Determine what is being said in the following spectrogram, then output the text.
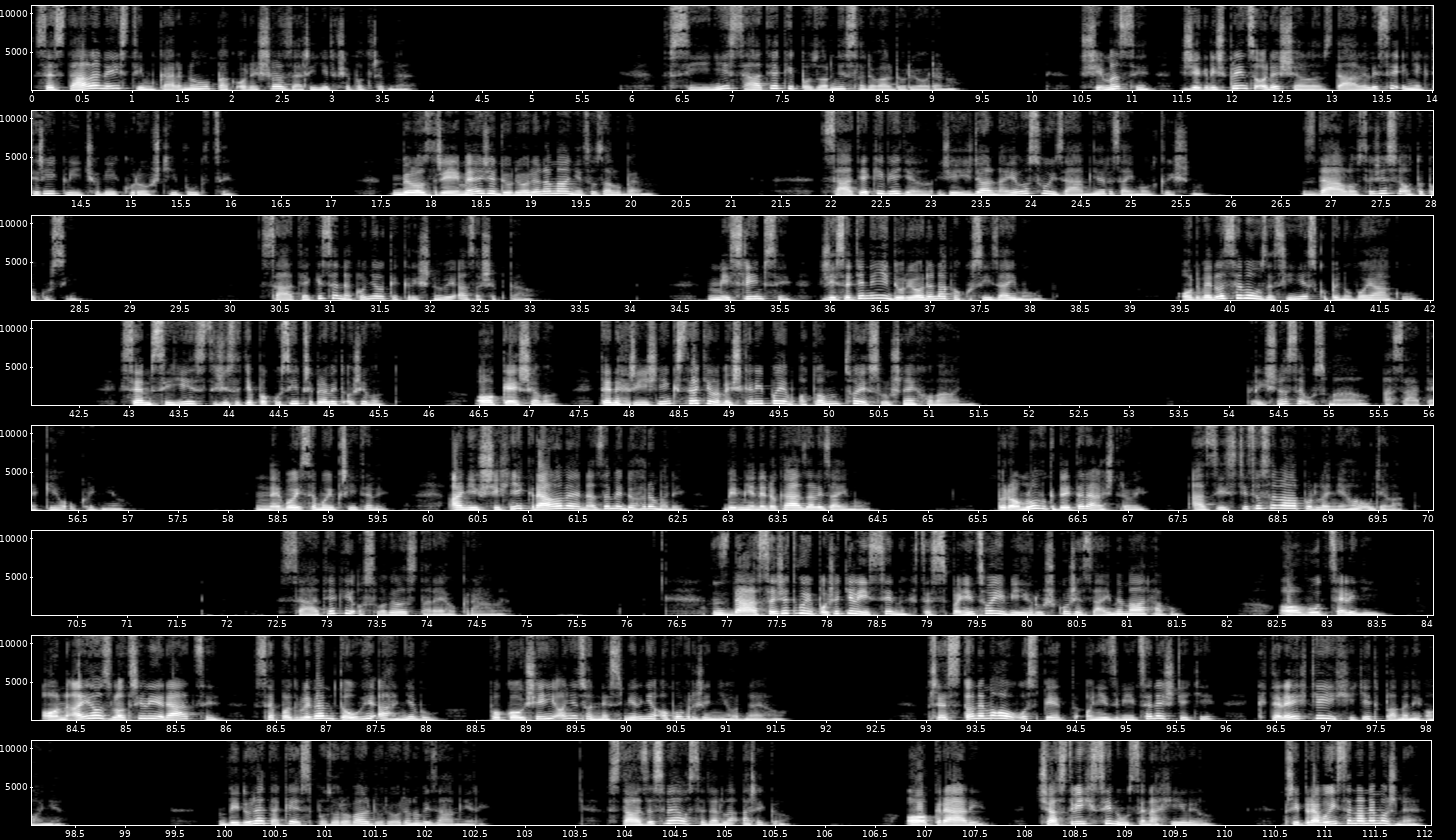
Se stále nejistým Karnou pak odešel zařídit vše potřebné. V síni Sátjaky pozorně sledoval Duryodanu. Všiml si, že když princ odešel, vzdálili si i někteří klíčoví kurovští vůdci. Bylo zřejmé, že Duryodana má něco za lubem. Sátjaky věděl, že již dal najevo svůj záměr zajmout Krišnu. Zdálo se, že se o to pokusí. Sátjaky se naklonil ke Krišnovi a zašeptal. Myslím si, že se tě nyní Duryodana pokusí zajmout. Odvedl sebou ze síně skupinu vojáků. Jsem si jist, že se tě pokusí připravit o život. O Kéšavo, ten hříšník ztratil veškerý pojem o tom, co je slušné chování. Krišna se usmál a Sátaky ho uklidnil. Neboj se, můj příteli. Ani všichni králové na zemi dohromady by mě nedokázali zajmout. Promluv k Dritaráštrovi a zjistit, co se má podle něho udělat. Sátjaky oslovil starého krále. Zdá se, že tvůj pošetilý syn chce splnit svoji výhrušku, že zajme Mádhavu. O vůdce lidí, on a jeho zlotřilí ráci se pod vlivem touhy a hněvu pokoušejí o něco nesmírně opovržení hodného. Přesto nemohou uspět o nic více než děti, které chtějí chytit plameny ohně. Vidura také spozoroval Duryodanovi záměry. Vstal ze svého sedadla a řekl. O králi, čas tvých synů se nachýlil. Připravují se na nemožné.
